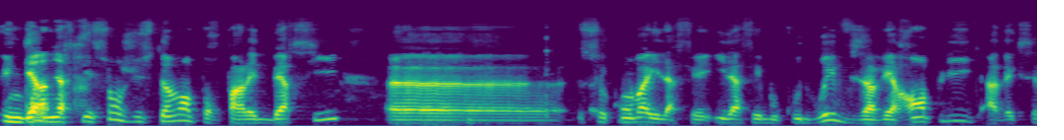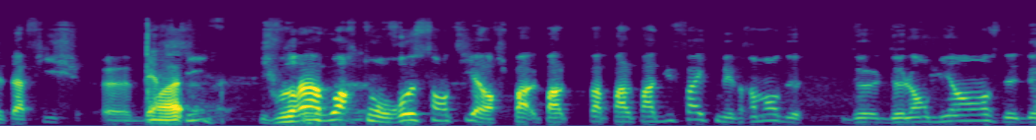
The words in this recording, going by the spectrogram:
Une dernière question, justement, pour parler de Bercy. Euh, ce combat, il a, fait, il a fait beaucoup de bruit. Vous avez rempli avec cette affiche Bercy. Je voudrais avoir ton ressenti. Alors, je ne parle, parle, pas du fight, mais vraiment de, de, de l'ambiance. De, de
